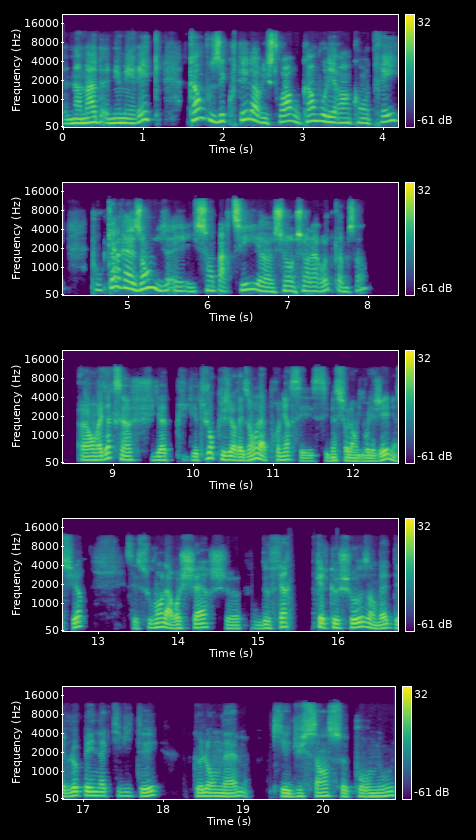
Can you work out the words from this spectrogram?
nomades numériques. Quand vous écoutez leur histoire ou quand vous les rencontrez, pour quelles raisons ils, sont partis sur, sur la route comme ça? Alors, on va dire que c'est il, y a, il y a toujours plusieurs raisons. La première, c'est bien sûr l'envie de voyager, bien sûr. C'est souvent la recherche de faire quelque chose, en fait, développer une activité que l'on aime, qui ait du sens pour nous.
